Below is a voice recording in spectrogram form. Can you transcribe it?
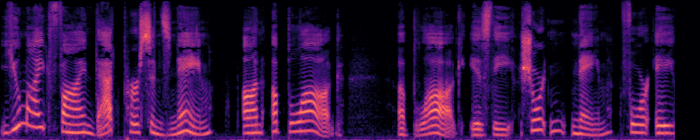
you might find that person's name on a blog. A blog is the shortened name for a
